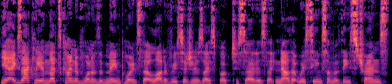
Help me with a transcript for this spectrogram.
Yeah, exactly. And that's kind of one of the main points that a lot of researchers I spoke to said is that now that we're seeing some of these trends,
